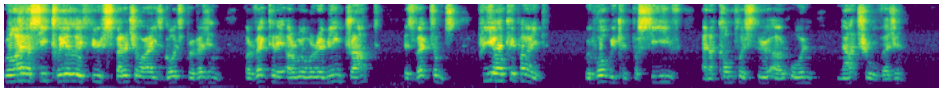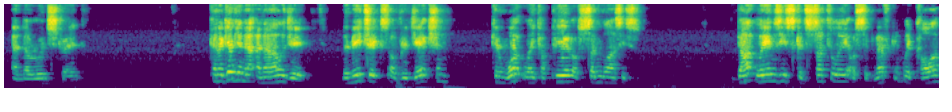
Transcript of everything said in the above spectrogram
We'll either see clearly through spiritual eyes God's provision for victory, or will we remain trapped as victims, preoccupied with what we can perceive and accomplish through our own natural vision and our own strength? Can I give you an analogy? The matrix of rejection can work like a pair of sunglasses. Dark lenses can subtly or significantly colour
